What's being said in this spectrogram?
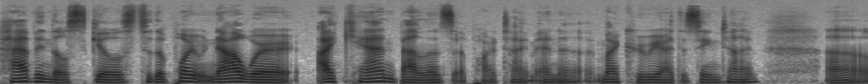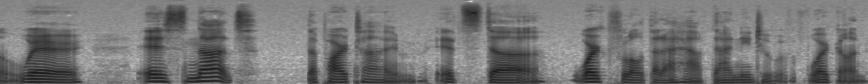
having those skills to the point now where I can balance a part time and uh, my career at the same time, uh, where it's not the part time, it's the workflow that I have that I need to work on,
